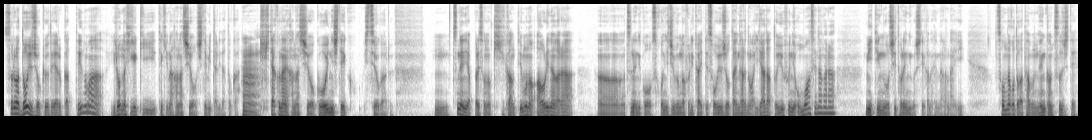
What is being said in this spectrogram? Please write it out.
それはどういう状況でやるかっていうのはいろんな悲劇的な話をしてみたりだとか、うん聞きたくない話を強引にしていく必要がある。うん、常にやっぱりその危機感っていうものを煽りながらあー常にこうそこに自分が振り返ってそういう状態になるのが嫌だというふうに思わせながらミーティングをしトレーニングをしていかなきゃならないそんなことが多分年間通じて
